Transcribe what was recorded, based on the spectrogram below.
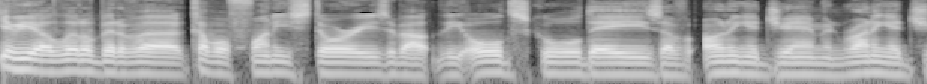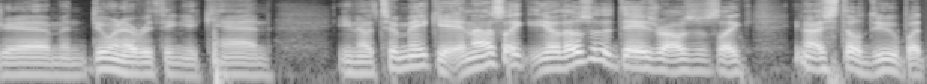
give you a little bit of a couple funny stories about the old school days of owning a gym and running a gym and doing everything you can, you know, to make it. And I was like, you know, those are the days where I was just like, you know, I still do, but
